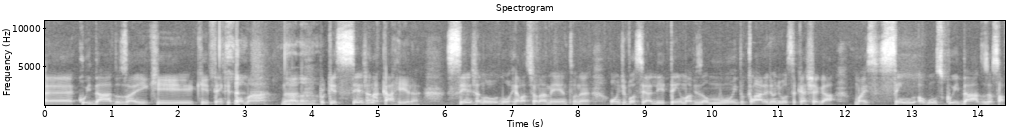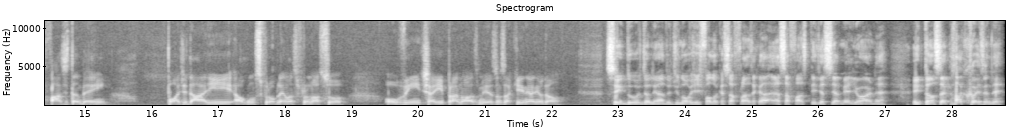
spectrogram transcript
é, cuidados aí que, que tem que tomar, né? Não, não, não. Porque seja na carreira, seja no, no relacionamento, né? Onde você ali tem uma visão muito clara de onde você quer chegar, mas sem alguns cuidados essa fase também pode dar aí alguns problemas para o nosso ouvinte aí, para nós mesmos aqui, né, Nildão? Sem dúvida, Leandro. De novo, a gente falou que essa frase, essa frase tende a ser a melhor, né? Então, isso é aquela coisa, né?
